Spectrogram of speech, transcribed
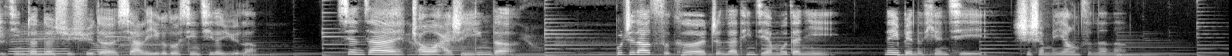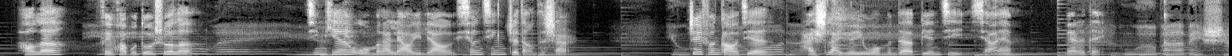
已经断断续续的下了一个多星期的雨了。现在窗外还是阴的，不知道此刻正在听节目的你。那边的天气是什么样子的呢？好了，废话不多说了，今天我们来聊一聊相亲这档子事儿。这份稿件还是来源于我们的编辑小 M Melody。我把悲伤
